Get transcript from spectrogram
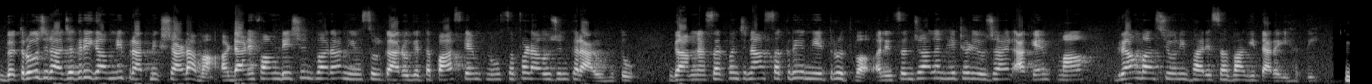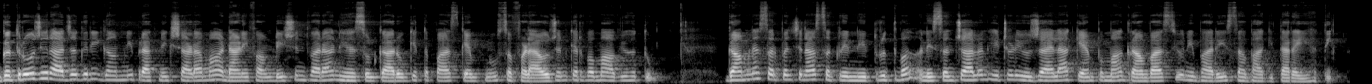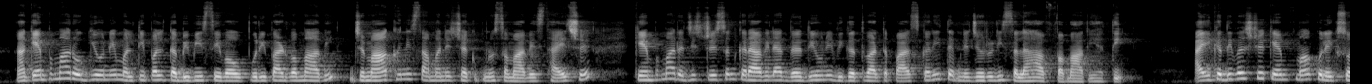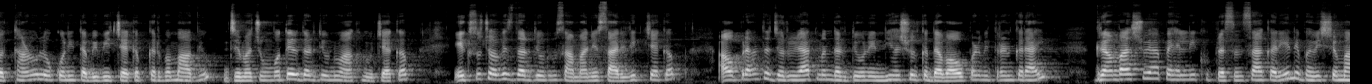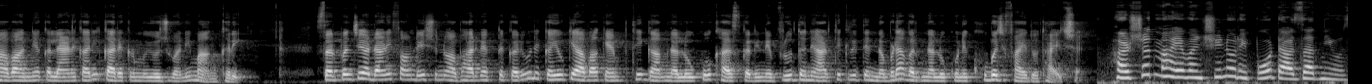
ગતરોજ રાજગરી ગામની પ્રાથમિક શાળામાં અડાણી ફાઉન્ડેશન દ્વારા નિઃશુલ્ક આરોગ્ય તપાસ કેમ્પનું સફળ આયોજન કરાયું હતું. ગામના સરપંચના સક્રિય નેતૃત્વ અને સંચાલન હેઠળ યોજાયેલ આ કેમ્પમાં ગ્રામવાસીઓની ભારે સહભાગિતા રહી હતી. ગતરોજ રાજગરી ગામની પ્રાથમિક શાળામાં અડાણી ફાઉન્ડેશન દ્વારા નિઃશુલ્ક આરોગ્ય તપાસ કેમ્પનું સફળ આયોજન કરવામાં આવ્યું હતું. ગામના સરપંચના સક્રિય નેતૃત્વ અને સંચાલન હેઠળ યોજાયેલા કેમ્પમાં ગ્રામવાસીઓની ભારે સહભાગિતા રહી હતી. આ કેમ્પમાં રોગીઓને મલ્ટિપલ તબીબી સેવાઓ પૂરી પાડવામાં આવી, જેમાં આંખ અને સામાન્ય ચેકઅપનો સમાવેશ થાય છે. કેમ્પમાં રજીસ્ટ્રેશન કરાવેલા દર્દીઓની વિગતવાર તપાસ કરી તેમને જરૂરી સલાહ આપવામાં આવી હતી. આ એક દિવસીય કેમ્પમાં કુલ એકસો અઠ્ઠાણું લોકોની તબીબી ચેકઅપ કરવામાં આવ્યું, જેમાં ચુંબોતેર દર્દીઓનું આંખનું ચેકઅપ, એકસો ચોવીસ દર્દીઓનું સામાન્ય શારીરિક ચેકઅપ, આ ઉપરાંત જરૂરિયાતમંદ દર્દીઓને નિઃશુલ્ક દવાઓ પણ વિતરણ કરાઈ. ગ્રામવાસીઓએ આ પહેલની ખૂબ પ્રશંસા કરી અને ભવિષ્યમાં આવા અન્ય કલ્યાણકારી કાર્યક્રમો યોજવાની માંગ કરી. સરપંચે અડાણી ફાઉન્ડેશનનો આભાર વ્યક્ત કર્યો અને કહ્યું કે આવા કેમ્પથી ગામના લોકો, ખાસ કરીને વૃદ્ધ અને આર્થિક રીતે નબળા વર્ગના લોકોને ખૂબ જ ફાયદો થાય છે. હર્ષદ મહાયવંશીનો રિપોર્ટ આઝાદ ન્યૂઝ.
